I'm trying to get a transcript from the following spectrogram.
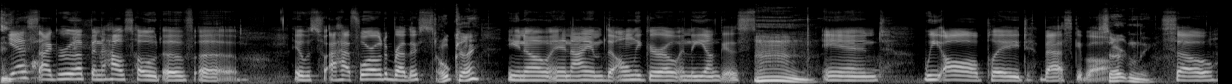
yes, I grew up in a household of. Uh, it was I have four older brothers, Okay. you know, and I am the only girl and the youngest, and we all played basketball. Certainly. So,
